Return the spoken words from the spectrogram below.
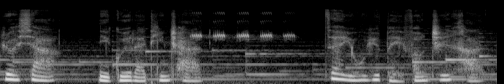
热夏你归来听蝉。在游于北方之寒。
